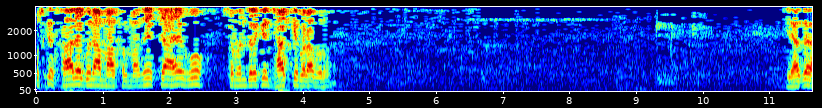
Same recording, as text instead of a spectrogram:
اس کے سارے گناہ معاف فرما دیں چاہے وہ سمندر کے جھاگ کے برابر ہوں لہذا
